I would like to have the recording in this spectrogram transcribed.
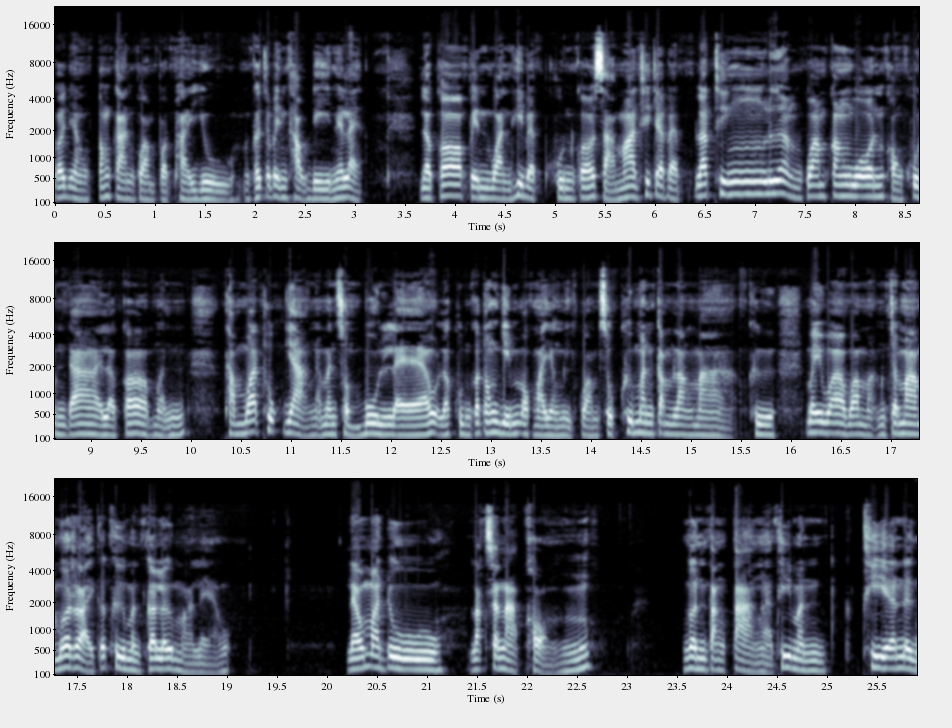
ก็ยังต้องการความปลอดภัยอยู่ มันก็จะเป็นข่าวดีนี่แหละ แล้วก็เป็นวันที่แบบคุณก็สามารถที่จะแบบละทิ้งเรื่องความกังวลของคุณได้ แล้วก็เหมือนทำว่าทุกอย่างเนี่ยมันสมบูรณ์แล้ว แล้วคุณก็ต้องยิ้มออกมาอย่างมีความสุข คือมันกำลังมา คือไม่ว่าว่ามันจะมาเมื่อไหร่ก็คือมันก็เริ่มมาแล้ว แล้วมาดูลักษณะของเงินต่างๆอะที่มันเทียหนึ่ง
